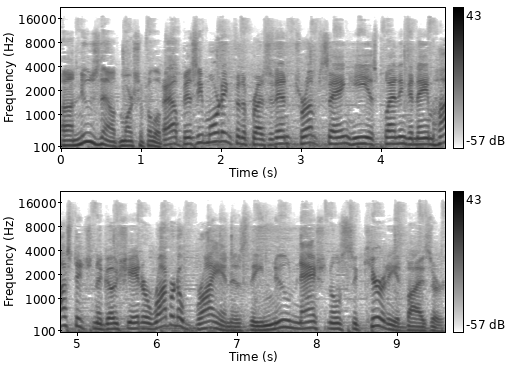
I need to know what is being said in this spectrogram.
Uh, news now with Marshall Phillips. Well, busy morning for the president. Trump saying he is planning to name hostage negotiator Robert O'Brien as the new national security advisor.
